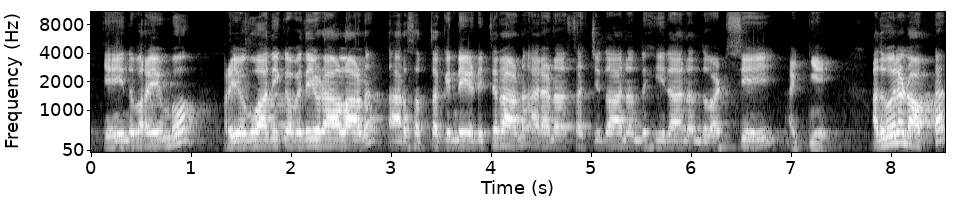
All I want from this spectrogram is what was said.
അജ്ഞയ് എന്ന് പറയുമ്പോൾ പ്രയോഗവാദി കവിതയുടെ ആളാണ് താരസപ്തക്കിന്റെ എഡിറ്ററാണ് ആരാണ്? സച്ചിദാനന്ദ് ഹീരാനന്ദ് വട്സ്യേ അജ്ഞേ. അതുപോലെ ഡോക്ടർ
